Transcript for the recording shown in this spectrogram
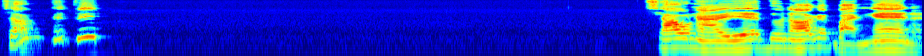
sống hết phít sau này tôi nói các bạn nghe nè.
